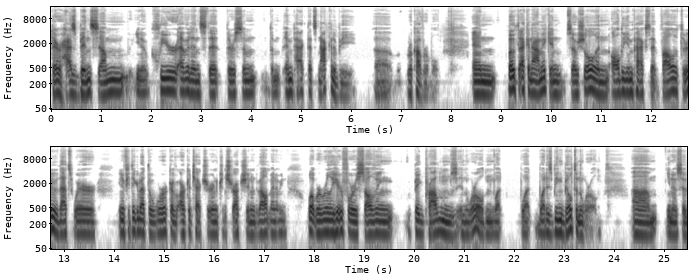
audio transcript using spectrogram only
there has been some, you know, clear evidence that there's some the impact that's not going to be uh, recoverable, and both economic and social and all the impacts that follow through. That's where, you know, if you think about the work of architecture and construction and development, I mean, what we're really here for is solving big problems in the world and what what what is being built in the world. Um, you know, so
